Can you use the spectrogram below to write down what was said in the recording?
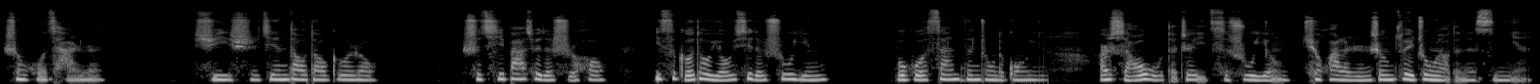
生活残忍，需以时间刀刀割肉。十七八岁的时候，一次格斗游戏的输赢，不过三分钟的光阴。而小五的这一次输赢，却花了人生最重要的那四年。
